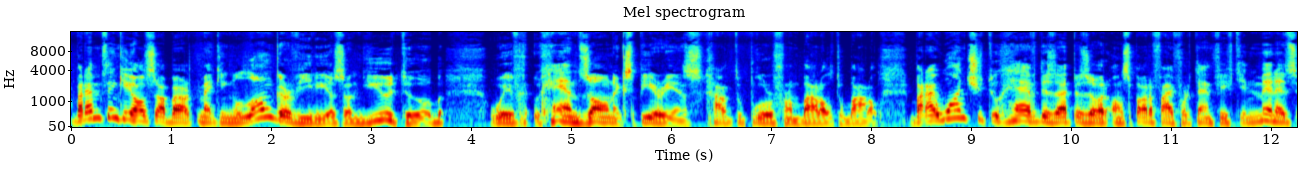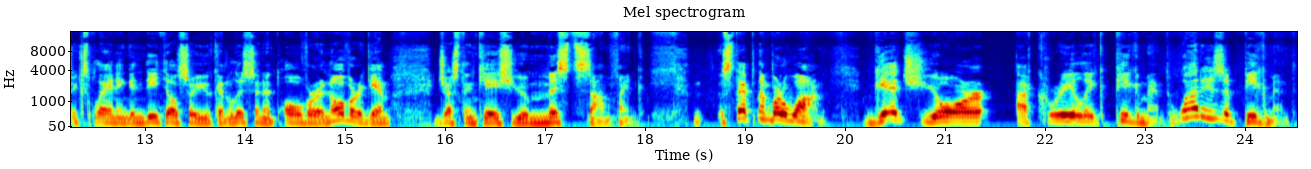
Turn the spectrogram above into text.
but I'm thinking also about making longer videos on YouTube with hands-on experience how to pour from bottle to bottle. But I want you to have this episode on Spotify for 10 15 minutes explaining in detail so you can listen it over and over again just in case you missed something. Step number 1, get your acrylic pigment. What is a pigment?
